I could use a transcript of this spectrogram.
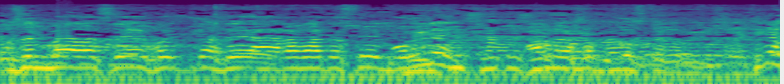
হোসেন ভাই আছে আছে আরামাত আছে, বললেন, আমরা সব ব্যবস্থা করবেন ঠিক আছে?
